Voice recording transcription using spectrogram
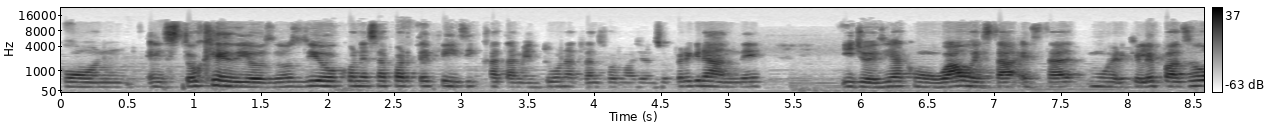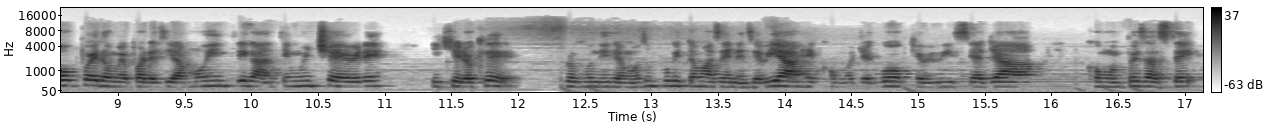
con esto que Dios nos dio con esa parte física, también tuvo una transformación súper grande. Y yo decía como, wow, esta, esta mujer que le pasó, pero me parecía muy intrigante y muy chévere. Y quiero que profundicemos un poquito más en ese viaje, cómo llegó, qué viviste allá, cómo empezaste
